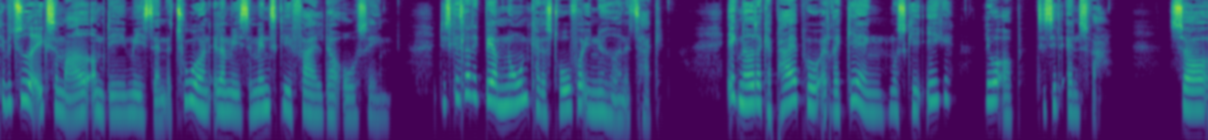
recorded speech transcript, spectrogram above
Det betyder ikke så meget, om det er mest er naturen eller mest er menneskelige fejl, der er årsagen. De skal slet ikke bede om nogen katastrofer i nyhederne, tak. Ikke noget, der kan pege på, at regeringen måske ikke lever op til sit ansvar. Så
